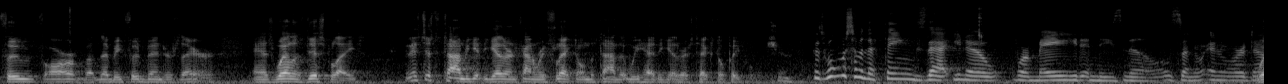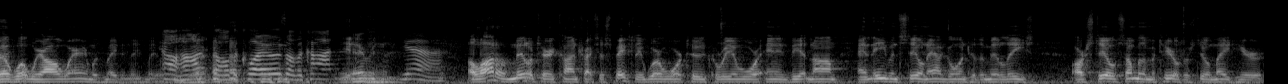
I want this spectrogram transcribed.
food for, but there'll be food vendors there, as well as displays. And it's just a time to get together and kind of reflect on the time that we had together as textile people. Sure. Because what were some of the things that, you know, were made in these mills and, and were done? Well, what we're all wearing was made in these mills. Uh-huh, all the clothes, all the cotton? Yeah. Everything. Yeah. A lot of military contracts, especially World War II, Korean War, and in Vietnam, and even still now going to the Middle East, are still, some of the materials are still made here,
